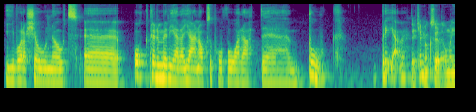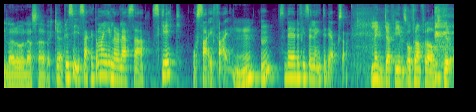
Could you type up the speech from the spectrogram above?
i våra show notes. Eh, och prenumerera gärna också på vårat eh, bokbrev. Det kan man också göra om man gillar att läsa böcker. Precis, särskilt om man gillar att läsa skräck och sci-fi. Mm. Mm, så det, det finns en länk till det också. Länkar finns och framförallt hör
